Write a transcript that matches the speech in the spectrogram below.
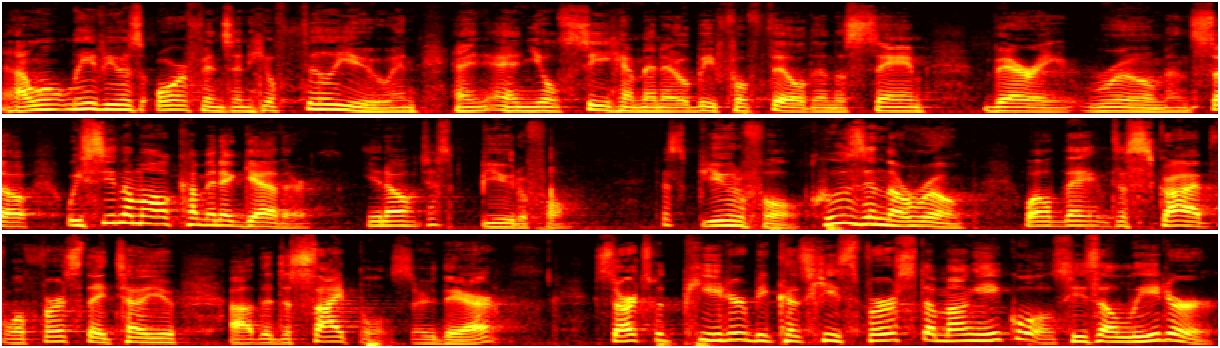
And I won't leave you as orphans, and he'll fill you, and, and, and you'll see him, and it will be fulfilled in the same very room. And so we see them all coming together, you know, just beautiful. Just beautiful. Who's in the room? Well, they describe, well, first they tell you uh, the disciples are there. Starts with Peter because he's first among equals. He's a leader.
